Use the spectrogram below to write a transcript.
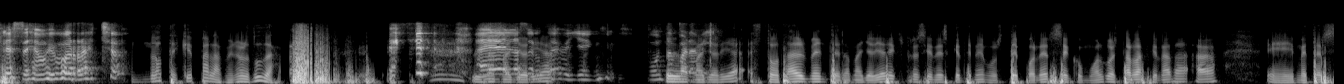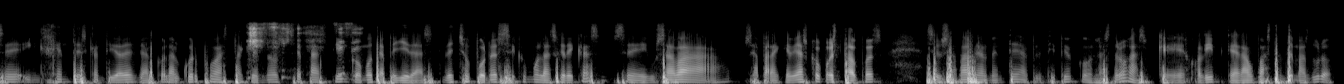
no sé, muy borracho. No te quepa la menor duda. la mayoría, la bien. Punto la para mayoría mí. es totalmente, la mayoría de expresiones que tenemos de ponerse como algo está relacionada a eh, meterse ingentes cantidades de alcohol al cuerpo hasta que no sepas bien cómo te apellidas. De hecho, ponerse como las grecas se usaba, o sea, para que veas cómo está, pues se usaba realmente al principio con las drogas, que, jolín, que era bastante más duro.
